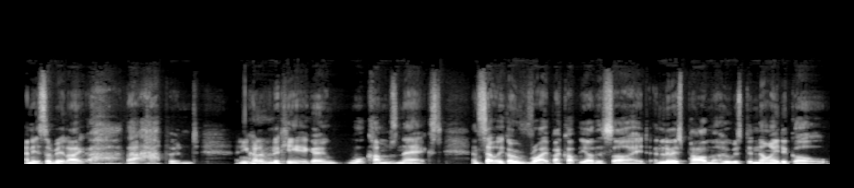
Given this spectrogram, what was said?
and it's a bit like, ah, oh, that happened. And you're kind of looking at it going, what comes next? And Celtic go right back up the other side. And Luis Palma, who was denied a goal,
